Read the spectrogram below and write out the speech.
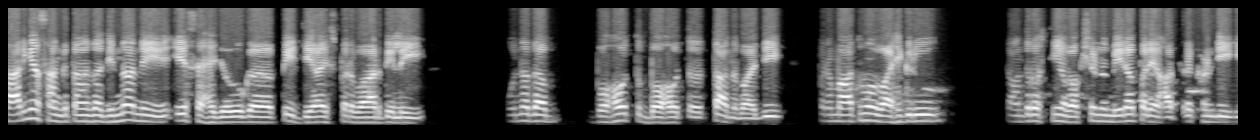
ਸਾਰੀਆਂ ਸੰਗਤਾਂ ਦਾ ਜਿਨ੍ਹਾਂ ਨੇ ਇਹ ਸਹਿਯੋਗ ਭੇਜਿਆ ਇਸ ਪਰਿਵਾਰ ਦੇ ਲਈ, ਉਹਨਾਂ ਦਾ ਬਹੁਤ ਬਹੁਤ ਧੰਨਵਾਦ ਜੀ। ਪਰਮਾਤਮਾ ਵਾਹਿਗੁਰੂ ਤੰਦਰੁਸਤੀਆਂ ਬਖਸ਼ਣ, ਮੇਰਾ ਭਰਿਆ ਹੱਥ ਰੱਖਣ ਜੀ।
